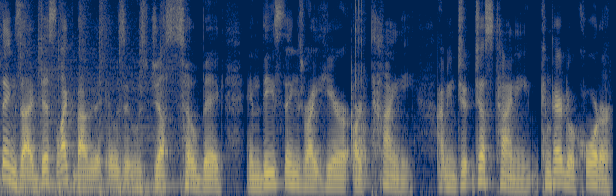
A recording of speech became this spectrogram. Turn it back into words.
things I disliked about it, it was it was just so big. And these things right here are tiny. I mean, ju just tiny. Compared to a quarter,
